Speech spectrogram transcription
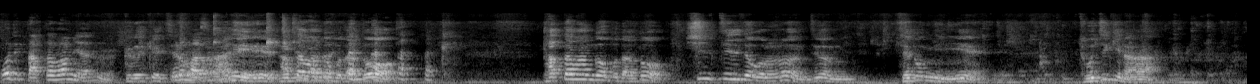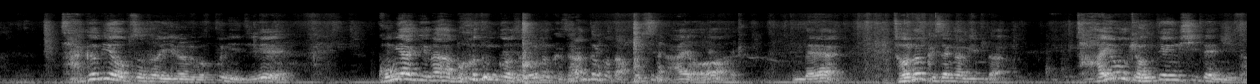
어디 답답하면, 그렇겠죠. 그런 말씀 아니 답답한 것보다도 답답한 것보다도 실질적으로는 지금 제동민이 조직이나 자금이 없어서 이러는 것 뿐이지 공약이나 모든 것으로는 그 사람들보다 훨씬 나아요. 근데 저는 그 생각입니다. 자유 경쟁 시대입니다.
